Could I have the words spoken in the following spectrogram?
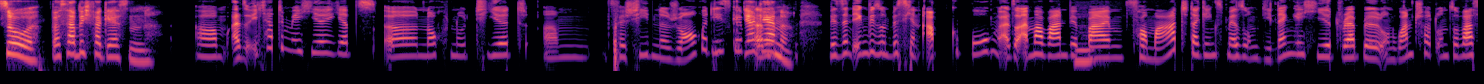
So, was habe ich vergessen? Ähm, also ich hatte mir hier jetzt äh, noch notiert ähm, verschiedene Genres, die es gibt. Ja, also, gerne. Wir sind irgendwie so ein bisschen abgebogen. Also einmal waren wir mhm. beim Format, da ging es mehr so um die Länge hier, Drabble und One-Shot und sowas.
